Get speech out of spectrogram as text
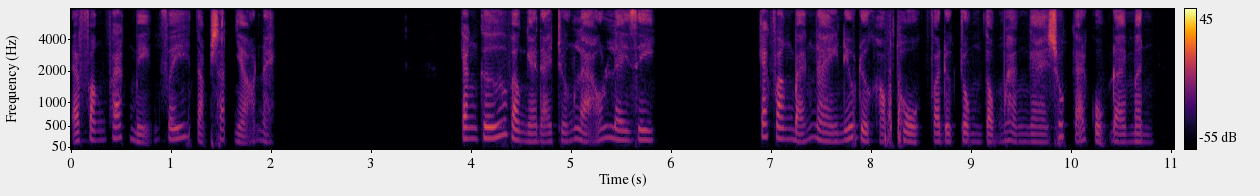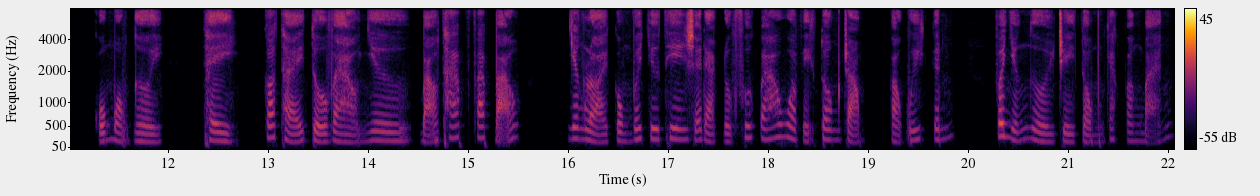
đã phân phát miễn phí tập sách nhỏ này. Căn cứ vào ngày đại trưởng lão Lê Di, các văn bản này nếu được học thuộc và được trùng tụng hàng ngày suốt cả cuộc đời mình của một người thì có thể tựa vào như bảo tháp pháp bảo. Nhân loại cùng với chư thiên sẽ đạt được phước báo qua việc tôn trọng và quý kính với những người trì tụng các văn bản.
